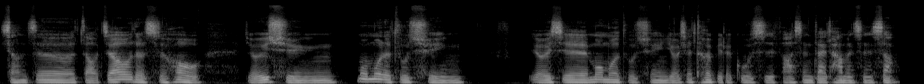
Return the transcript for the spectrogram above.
想着早教的时候，有一群默默的族群，有一些默默族群，有一些特别的故事发生在他们身上。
